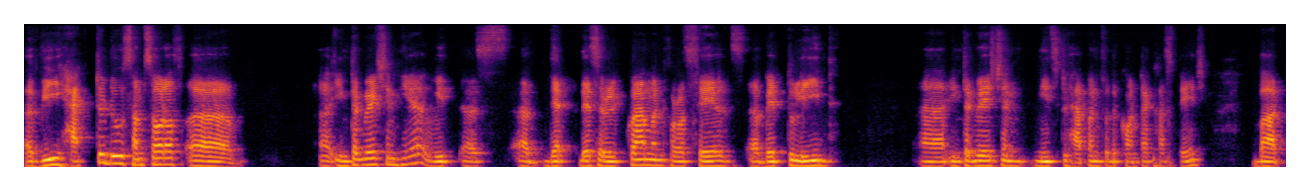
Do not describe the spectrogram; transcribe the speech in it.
uh, we had to do some sort of uh, uh integration here with us. Uh, that there's a requirement for a sales web to lead integration needs to happen for the contact us page. But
